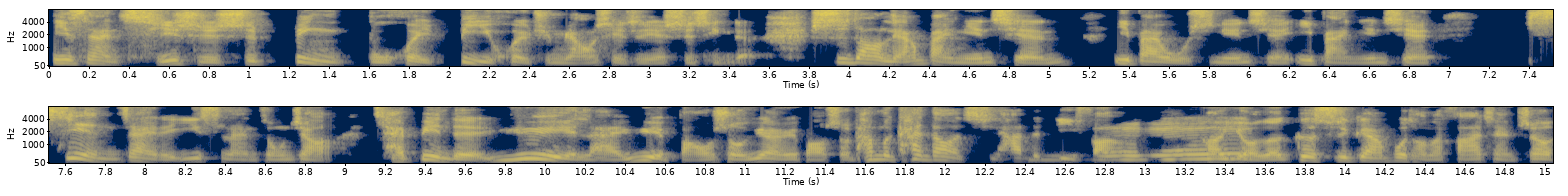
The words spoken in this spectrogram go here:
伊斯兰其实是并不会避讳去描写这些事情的，是到两百年前、一百五十年前、一百年前。现在的伊斯兰宗教才变得越来越保守，越来越保守。他们看到其他的地方啊，有了各式各样不同的发展之后，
